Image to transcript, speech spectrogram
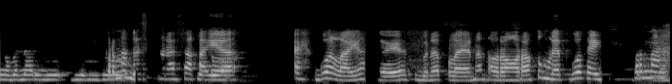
ngebenarin di- diri dulu. pernah gak sih ngerasa Gitu. kayak eh gue layak gak ya sebenarnya pelayanan orang-orang tuh ngeliat gue kayak gitu Pernah, ya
